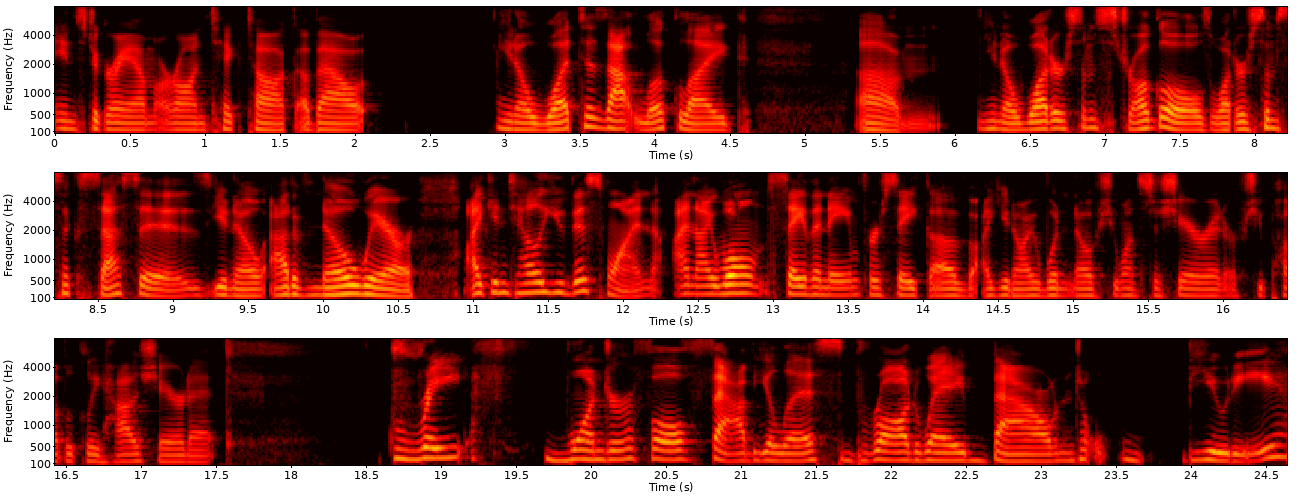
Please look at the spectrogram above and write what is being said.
Instagram or on TikTok about, you know, what does that look like? Um, you know, what are some struggles? What are some successes, you know, out of nowhere? I can tell you this one, and I won't say the name for sake of, you know, I wouldn't know if she wants to share it or if she publicly has shared it. Great, wonderful, fabulous, Broadway bound beauty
